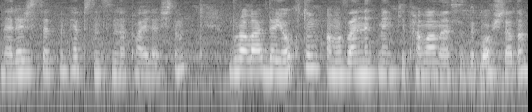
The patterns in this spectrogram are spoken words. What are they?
neler hissettim hepsini sizinle paylaştım. Buralarda yoktum ama zannetmeyin ki tamamen sizi boşladım.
